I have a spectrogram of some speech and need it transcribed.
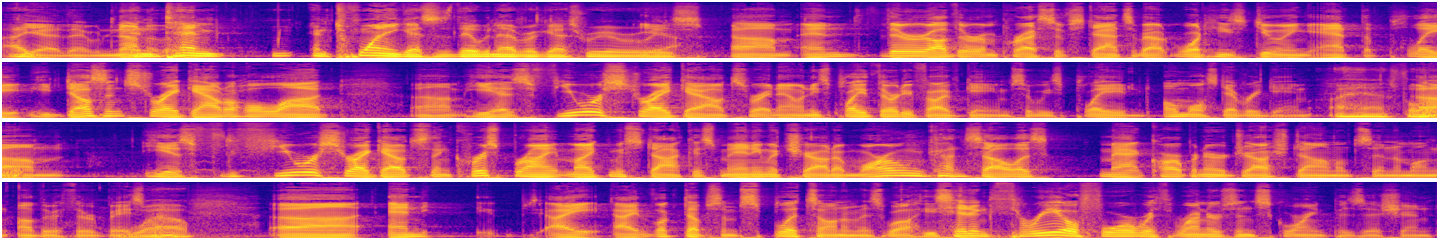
I Yeah, they- none and ten and twenty guesses they would never guess Rio Ruiz. Um, and there are other impressive stats about what he's doing at the plate. He doesn't strike out a whole lot. Um, he has fewer strikeouts right now, and he's played 35 games, so he's played almost every game. A handful. Um, he has f- fewer strikeouts than Kris Bryant, Mike Moustakas, Manny Machado, Marwin Gonzalez, Matt Carpenter, Josh Donaldson, among other third basemen. Uh, and I, I looked up some splits on him as well. He's hitting 304 with runners in scoring position,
